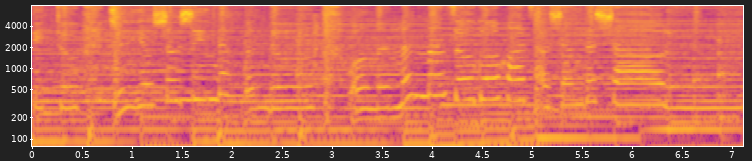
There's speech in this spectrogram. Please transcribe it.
地图，只有手心的温度。我们慢慢走过花草香的小路。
